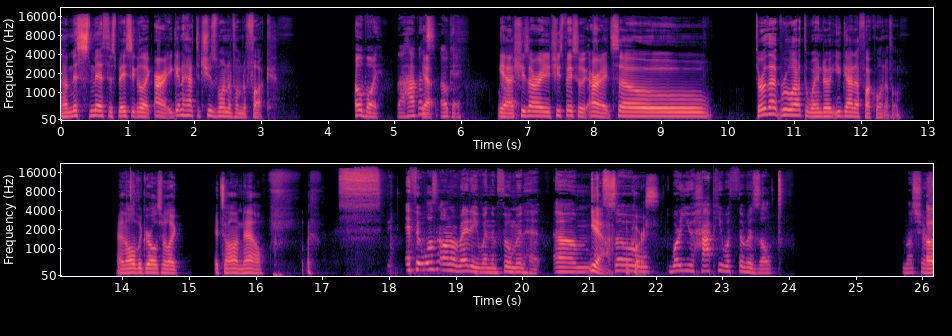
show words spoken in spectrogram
uh, Miss Smith is basically like, all right, you're gonna have to choose one of them to fuck. Oh boy, that happens. Yeah. Okay. Yeah, Alright. she's already. She's basically all right. So throw that rule out the window. You gotta fuck one of them. And all the girls are like, it's on now. If it wasn't on already when the full moon hit, um, Yeah, of So, course. were you happy with the result? I'm not sure if we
